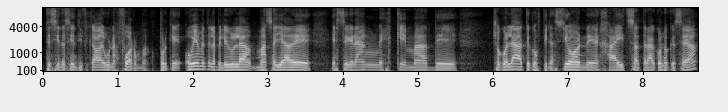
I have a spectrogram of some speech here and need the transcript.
te sientas identificado de alguna forma. Porque obviamente la película, más allá de este gran esquema de chocolate, conspiraciones, heights, atracos, lo que sea,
